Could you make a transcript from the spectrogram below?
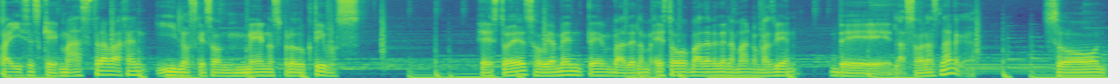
países que más trabajan y los que son menos productivos. Esto es, obviamente, va de esto va de la mano más bien de las horas nalga. Son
